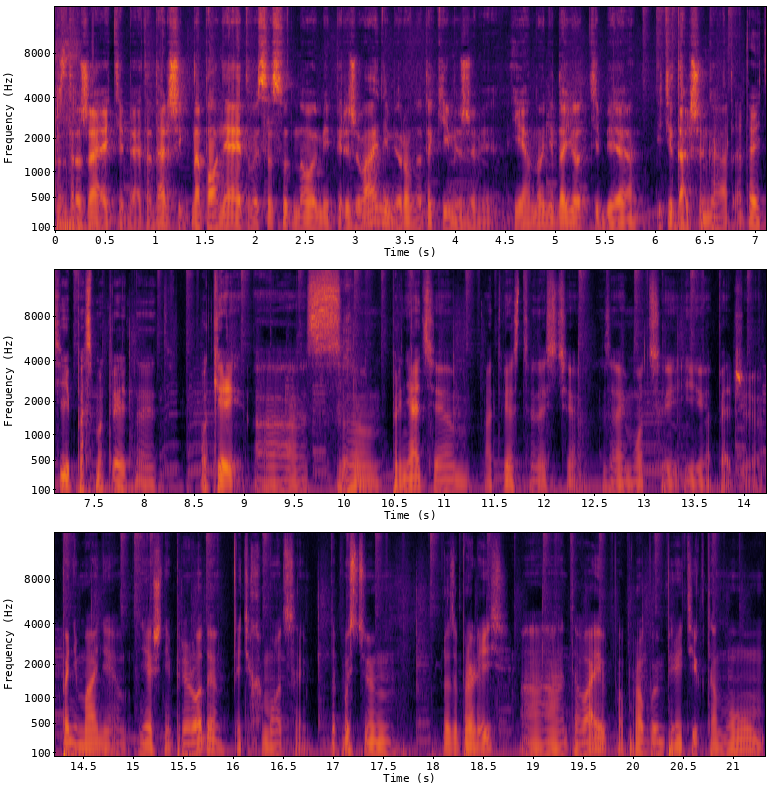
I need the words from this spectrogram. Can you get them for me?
раздражает тебя. Это дальше наполняет твой сосуд новыми переживаниями, ровно такими же, и оно не дает тебе идти дальше. Да, отойти и посмотреть на это. Окей, а с mm-hmm. принятием ответственности за эмоции и, опять же, пониманием внешней природы этих эмоций, допустим, разобрались, а давай попробуем перейти к тому,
